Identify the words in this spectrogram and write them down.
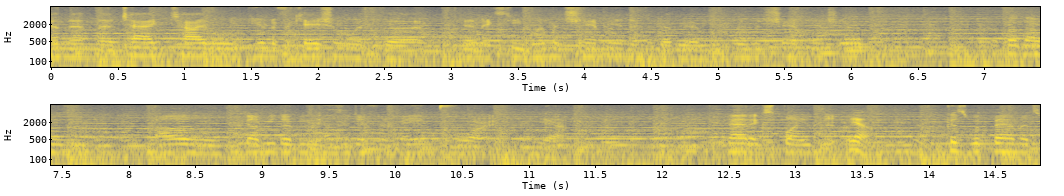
And then the tag title unification with the NXT Women's Champion and the WWE Women's Championship. I thought that was oh WWE has a different name for it. Yeah. That explains it. Yeah. Because with them, it's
